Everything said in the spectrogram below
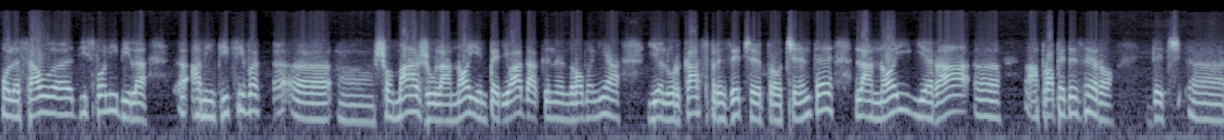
o lăsau uh, disponibilă. Uh, amintiți-vă că uh, uh, șomajul la noi în perioada când în România el urca spre 10%, la noi era uh, aproape de zero. Deci uh,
